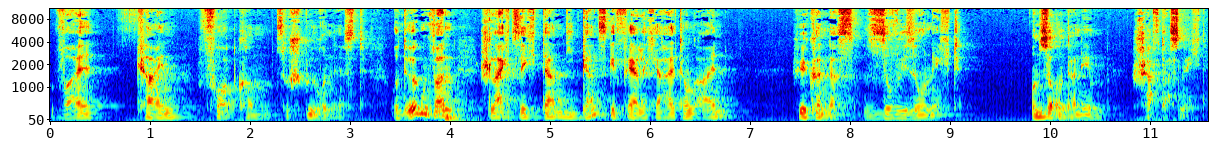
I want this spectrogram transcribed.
weil kein Fortkommen zu spüren ist. Und irgendwann schleicht sich dann die ganz gefährliche Haltung ein, wir können das sowieso nicht. Unser Unternehmen schafft das nicht.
